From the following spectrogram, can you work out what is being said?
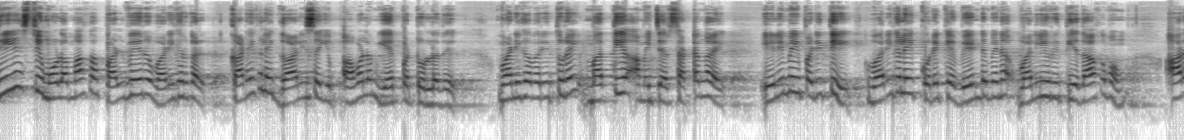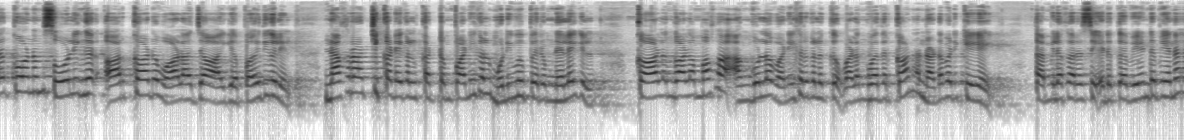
ஜிஎஸ்டி மூலமாக பல்வேறு வணிகர்கள் கடைகளை காலி செய்யும் அவலம் ஏற்பட்டுள்ளது. வணிக வரித்துறை மத்திய அமைச்சர் சட்டங்களை எளிமைப்படுத்தி வரிகளை குறைக்க வேண்டுமென வலியுறுத்தியதாகவும் அரக்கோணம் சோளிங்கர் ஆற்காடு வாலாஜா ஆகிய பகுதிகளில் நகராட்சி கடைகள் கட்டும் பணிகள் முடிவு பெறும் நிலையில் காலங்காலமாக அங்குள்ள வணிகர்களுக்கு வழங்குவதற்கான நடவடிக்கையை தமிழக அரசு எடுக்க வேண்டும் என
